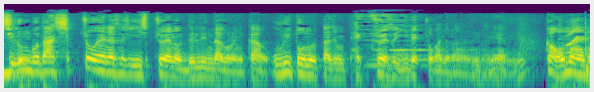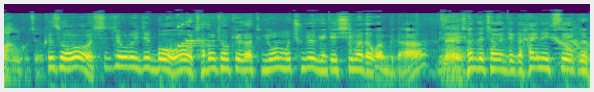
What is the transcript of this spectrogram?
지금보다 10조엔에서 20조엔으로 늘린다 그러니까 우리 돈으로 따지면 100조에서 200조가 늘어나는 거 아니에요. 그러니까 어마어마한 거죠. 그래서 실제로 이제 뭐 자동차 업계 같은 경우는 뭐 충격이 굉장히 심하다고 합니다. 네. 현대차가 이제 그 하이닉스의 그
